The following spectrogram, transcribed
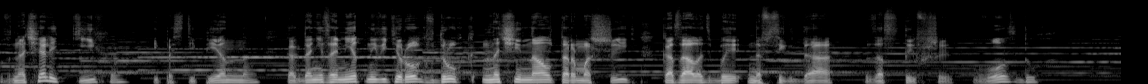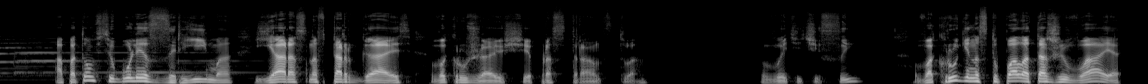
Вначале тихо и постепенно, когда незаметный ветерок вдруг начинал тормошить, казалось бы, навсегда застывший воздух, а потом все более зримо, яростно вторгаясь в окружающее пространство. В эти часы в округе наступала та живая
